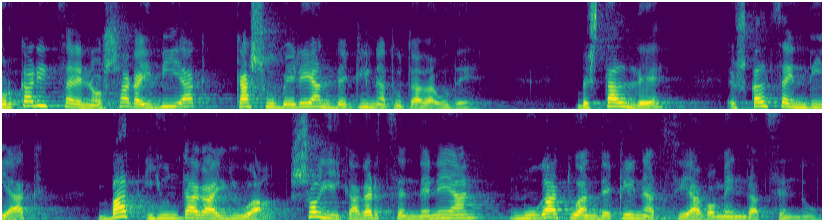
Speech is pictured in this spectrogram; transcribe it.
aurkaritzaren osagai biak kasu berean deklinatuta daude. Bestalde, euskaltzaindiak bat juntagailua soilik agertzen denean mugatuan deklinatzea gomendatzen du.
